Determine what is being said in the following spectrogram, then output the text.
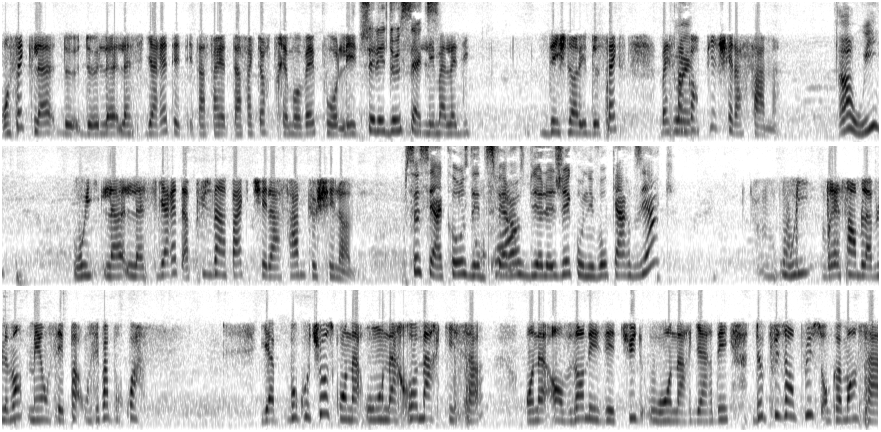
on sait que la, de, de la, la cigarette est, est un, fa- est un facteur très mauvais pour les Chez les deux sexes. les maladies dans les deux sexes, ben, c'est Ouais. encore pire chez la femme. Ah oui? Oui, la, la cigarette a plus d'impact chez la femme que chez l'homme. Ça, c'est à cause des Pourquoi? différences biologiques au niveau cardiaque? Oui, vraisemblablement, mais on sait pas, on sait pas pourquoi. Il y a beaucoup de choses qu'on a, où on a remarqué ça. On a, en faisant des études où on a regardé, de plus en plus, on commence à,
